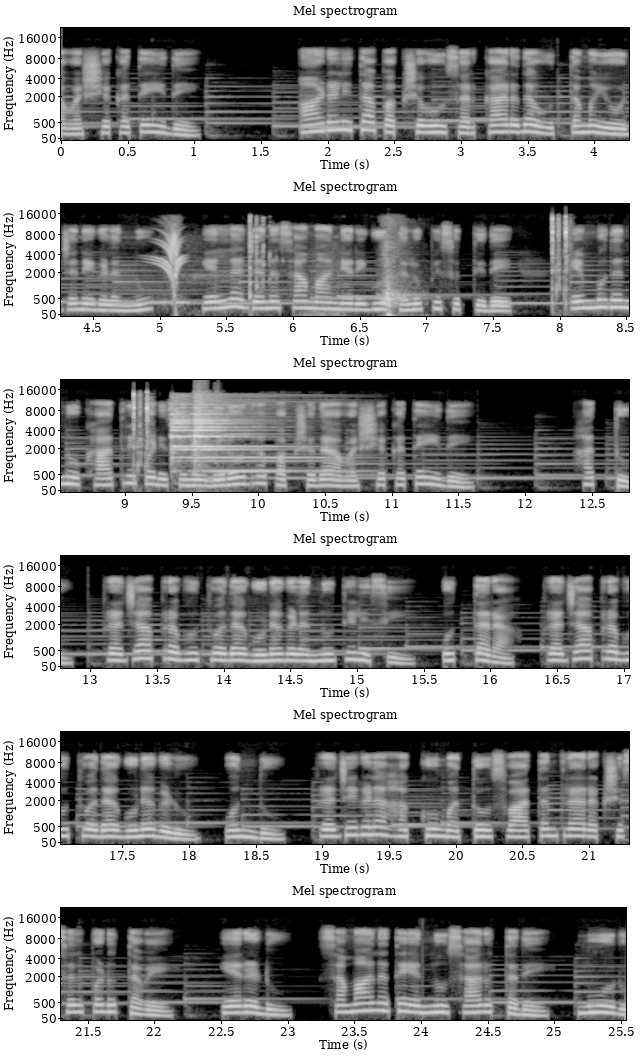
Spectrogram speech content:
ಅವಶ್ಯಕತೆ ಇದೆ. ಆಡಳಿತ ಪಕ್ಷವು ಸರ್ಕಾರದ ಉತ್ತಮ ಯೋಜನೆಗಳನ್ನು ಎಲ್ಲ ಜನಸಾಮಾನ್ಯರಿಗೂ ತಲುಪಿಸುತ್ತಿದೆ ಎಂಬುದನ್ನು ಖಾತ್ರಿಪಡಿಸಲು ವಿರೋಧ ಪಕ್ಷದ ಅವಶ್ಯಕತೆ ಇದೆ. ಹತ್ತು. ಪ್ರಜಾಪ್ರಭುತ್ವದ ಗುಣಗಳನ್ನು ತಿಳಿಸಿ. ಉತ್ತರ, ಪ್ರಜಾಪ್ರಭುತ್ವದ ಗುಣಗಳು ಒಂದು, ಪ್ರಜೆಗಳ ಹಕ್ಕು ಮತ್ತು ಸ್ವಾತಂತ್ರ್ಯ ರಕ್ಷಿಸಲ್ಪಡುತ್ತವೆ. ಎರಡು, ಸಮಾನತೆಯನ್ನು ಸಾರುತ್ತದೆ. ಮೂರು,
